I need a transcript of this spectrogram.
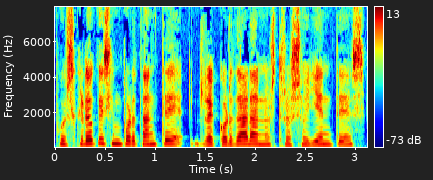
Pues creo que es importante recordar a nuestros oyentes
